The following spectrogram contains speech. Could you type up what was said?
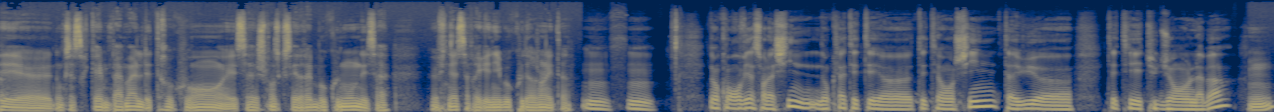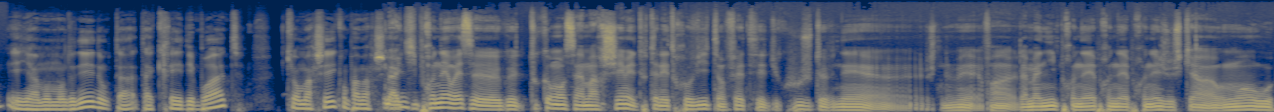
Euh, donc ça serait quand même pas mal d'être au courant et ça, je pense que ça aiderait beaucoup de monde et ça, au final, ça ferait gagner beaucoup d'argent à l'État. Mm, mm. Donc on revient sur la Chine. Donc là, tu étais, en Chine, tu étais étudiant là-bas, et il y a un moment donné, tu as, créé des boîtes qui ont marché, qui n'ont pas marché. Bah, qui prenait, ouais, que tout commençait à marcher, mais tout allait trop vite en fait, et du coup, je devenais, euh, je enfin, la manie prenait, prenait, prenait jusqu'à un moment où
